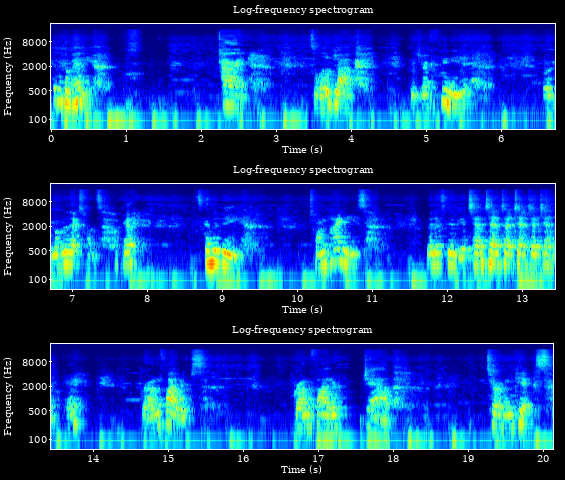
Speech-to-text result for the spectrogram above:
they become heavy. All right, it's a little jog. Get a drink if you need it. We're gonna go to the next ones, okay? It's gonna be 20 high knees. Then it's gonna be a 10, 10, 10, 10, 10, 10, okay? Ground to fighters. Ground to fighter, jab. Turning kicks.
